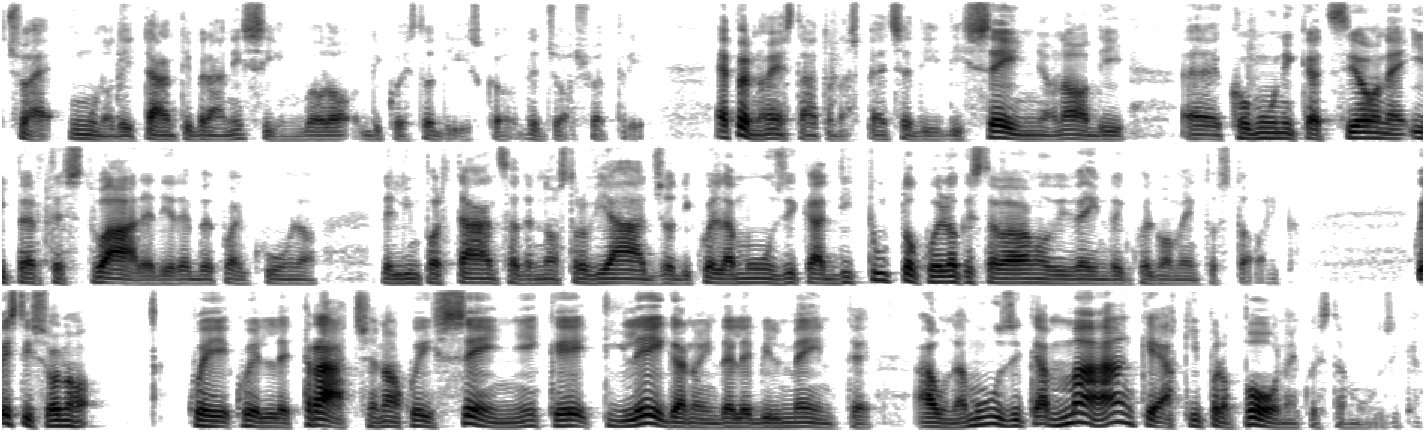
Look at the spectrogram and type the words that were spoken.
cioè uno dei tanti brani simbolo di questo disco, The Joshua Tree e per noi è stata una specie di, di segno, no? di eh, comunicazione ipertestuale, direbbe qualcuno, dell'importanza del nostro viaggio, di quella musica, di tutto quello che stavamo vivendo in quel momento storico. Questi sono que, quelle tracce, no? quei segni che ti legano indelebilmente a una musica, ma anche a chi propone questa musica.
